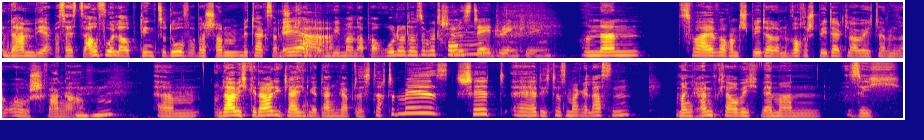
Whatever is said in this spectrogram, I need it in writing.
Und da haben wir, was heißt Saufurlaub, klingt so doof, aber schon mittags am Strand Ja. irgendwie mal ein Aperol oder so getrunken. Schönes Daydrinking. Und dann zwei Wochen später, oder eine Woche später, glaube ich, dann so, oh, schwanger. Ähm, und da habe ich genau die gleichen Gedanken gehabt, dass ich dachte, Mist, shit, äh, hätte ich das mal gelassen. Man kann, glaube ich, wenn man sich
